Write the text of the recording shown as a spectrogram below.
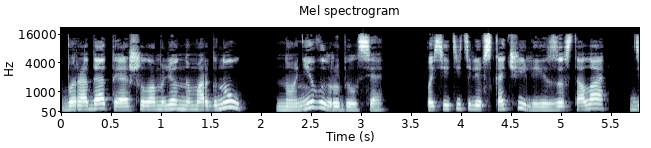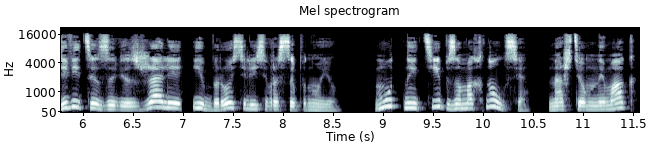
Бородатый ошеломленно моргнул, но не вырубился. Посетители вскочили из-за стола Девицы завизжали и бросились в рассыпную. Мутный тип замахнулся. Наш темный маг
